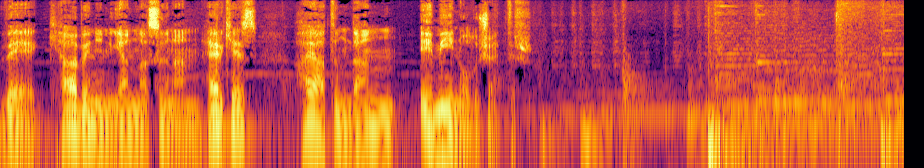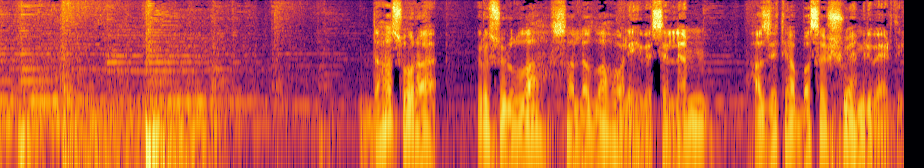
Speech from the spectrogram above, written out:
ve Kabe'nin yanına sığınan herkes hayatından emin olacaktır.'' Daha sonra Resulullah sallallahu aleyhi ve sellem Hazreti Abbas'a şu emri verdi.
